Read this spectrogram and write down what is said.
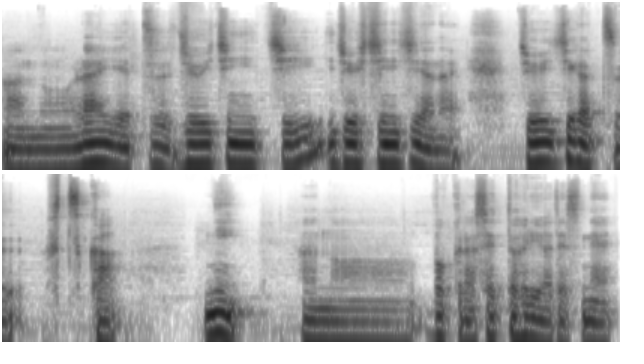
あの、来月11日、17日じゃない、11月2日に、あの、僕らセットフリーはですね、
